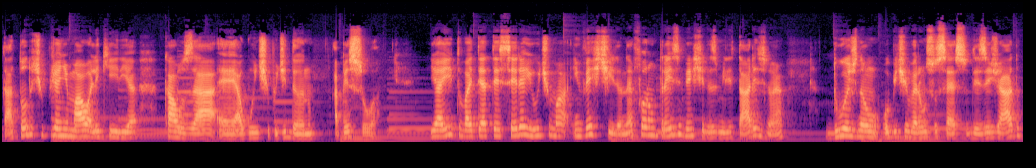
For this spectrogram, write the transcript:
tá? Todo tipo de animal ali que iria causar é, algum tipo de dano à pessoa. E aí tu vai ter a terceira e última invertida, né? Foram três invertidas militares, não é? Duas não obtiveram o sucesso desejado.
